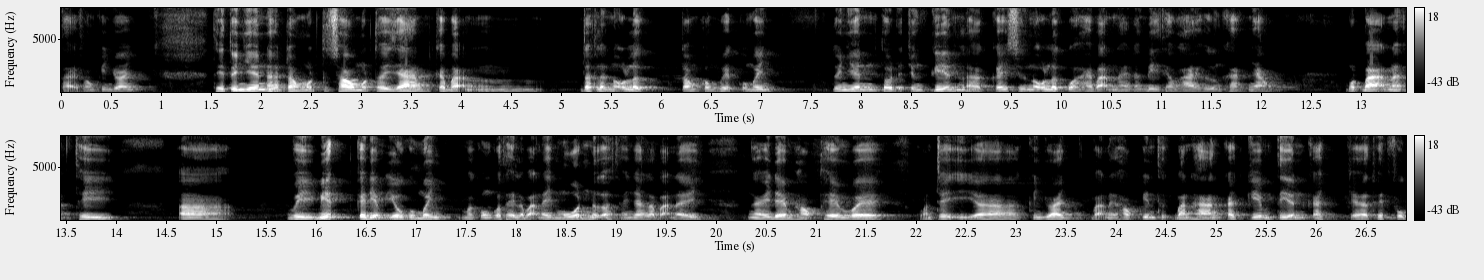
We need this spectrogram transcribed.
tại phòng kinh doanh. Thì tuy nhiên trong một sau một thời gian các bạn ừ, rất là nỗ lực trong công việc của mình. Tuy nhiên tôi đã chứng kiến là cái sự nỗ lực của hai bạn này đang đi theo hai hướng khác nhau. Một bạn á, thì à, vì biết cái điểm yếu của mình mà cũng có thể là bạn ấy muốn nữa thành ra là bạn ấy ngày đêm học thêm về quản trị uh, kinh doanh bạn ấy học kiến thức bán hàng cách kiếm tiền cách uh, thuyết phục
